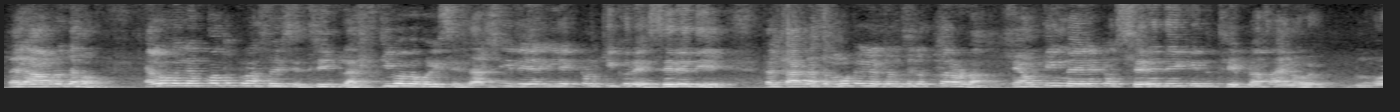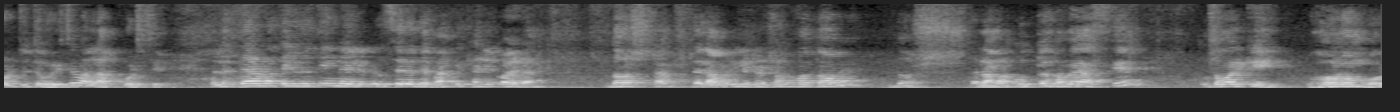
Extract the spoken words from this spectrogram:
তাহলে আমরা দেখো অ্যালুমিনিয়াম কত প্লাস হয়েছে? থ্রি প্লাস কীভাবে হয়েছে? তার ইলেকট্রন কি করে? সেরে দিয়ে। তাহলে তার কাছে মোট ইলেকট্রন ছিল তেরোটা। এখন তিনটা ইলেকট্রন সেরে দিয়ে কিন্তু থ্রি প্লাস আয়ন অর্জিত হয়েছে বা লাভ করছে। তাহলে তেরোটা থেকে তিনটা ইলেকট্রন সেরে দেয়, বাকি থাকে কয়টা? দশটা। তাহলে আমার ইলেকট্রন সংখ্যা কত হবে? দশ। তাহলে আমার উত্তর হবে আজকে তোমার কি? ঘ নম্বর,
